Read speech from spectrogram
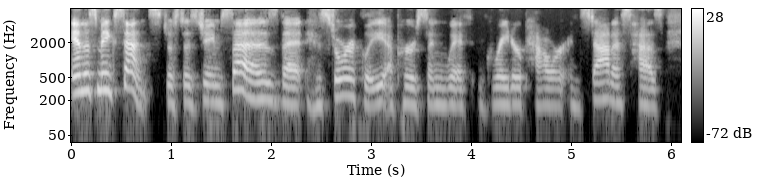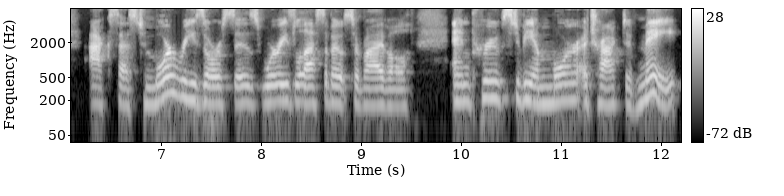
And this makes sense, just as James says that historically a person with greater power and status has access to more resources, worries less about survival, and proves to be a more attractive mate.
